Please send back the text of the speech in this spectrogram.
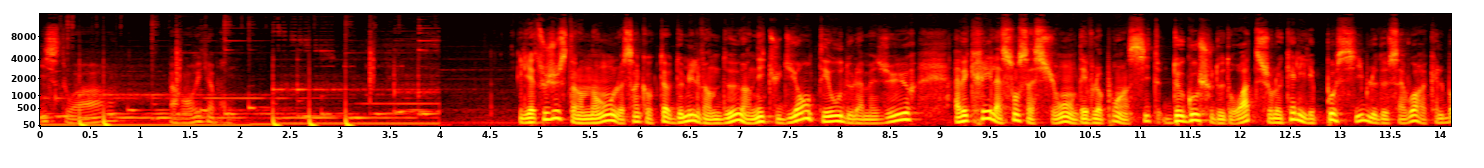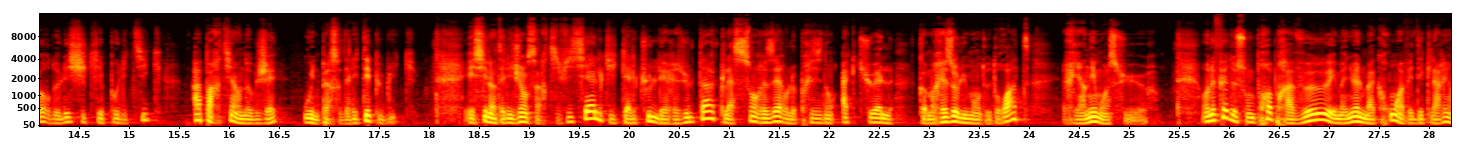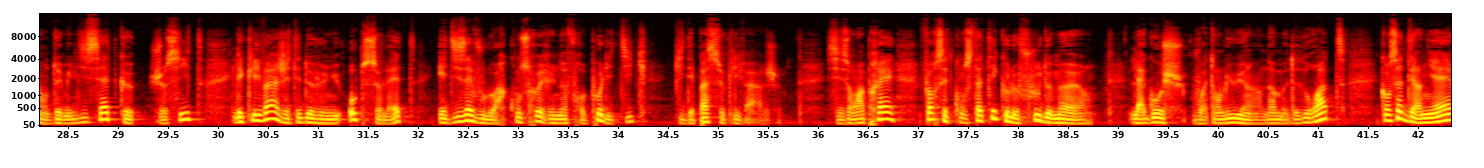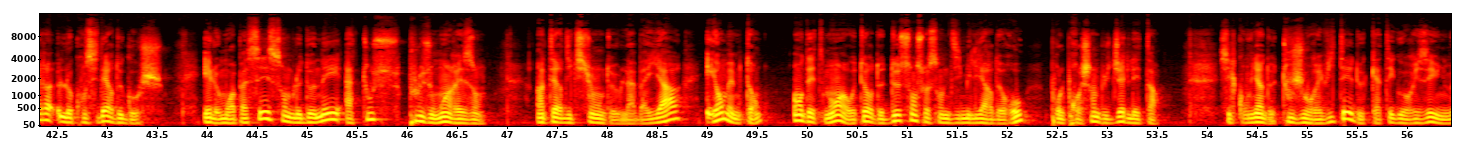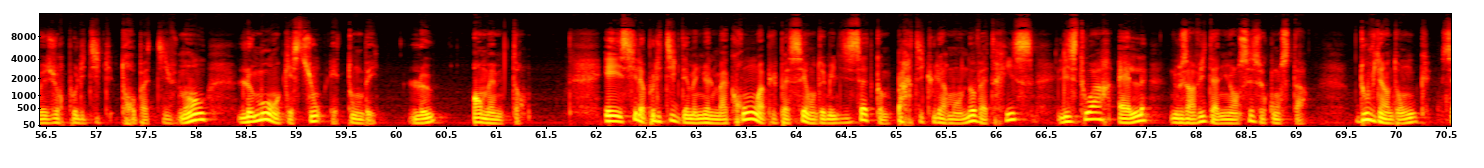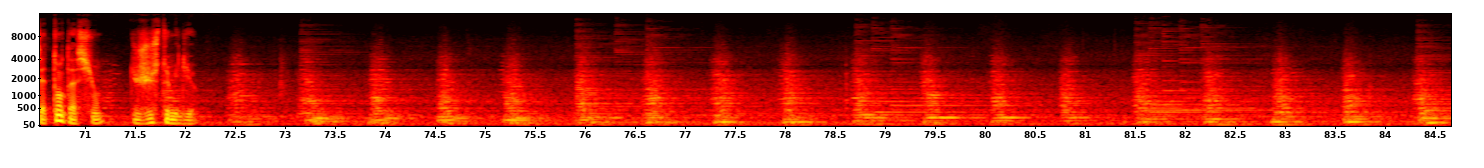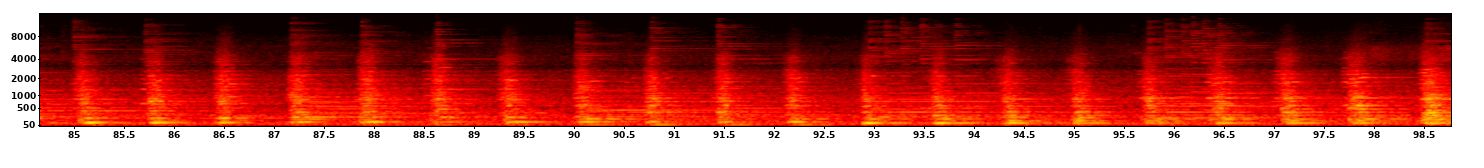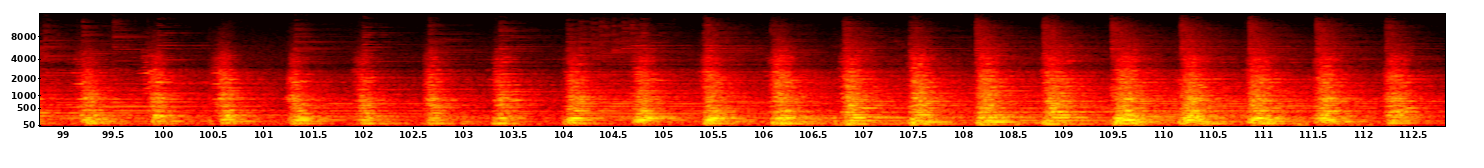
Histoire par Henri Capron. Il y a tout juste un an, le 5 octobre 2022, un étudiant, Théo de la Mesure, avait créé la sensation en développant un site de gauche ou de droite sur lequel il est possible de savoir à quel bord de l'échiquier politique appartient un objet ou une personnalité publique. Et si l'intelligence artificielle qui calcule les résultats classe sans réserve le président actuel comme résolument de droite, rien n'est moins sûr. En effet, de son propre aveu, Emmanuel Macron avait déclaré en 2017 que, je cite, les clivages étaient devenus obsolètes et disait vouloir construire une offre politique qui dépasse ce clivage. Six ans après, force est de constater que le flou demeure. La gauche voit en lui un homme de droite, quand cette dernière le considère de gauche. Et le mois passé semble donner à tous plus ou moins raison. Interdiction de l'abaya et en même temps endettement à hauteur de 270 milliards d'euros pour le prochain budget de l'État. S'il convient de toujours éviter de catégoriser une mesure politique trop hâtivement, le mot en question est tombé, le en même temps. Et si la politique d'Emmanuel Macron a pu passer en 2017 comme particulièrement novatrice, l'histoire, elle, nous invite à nuancer ce constat. D'où vient donc cette tentation du juste milieu?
